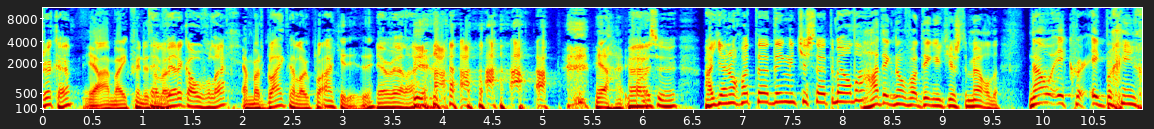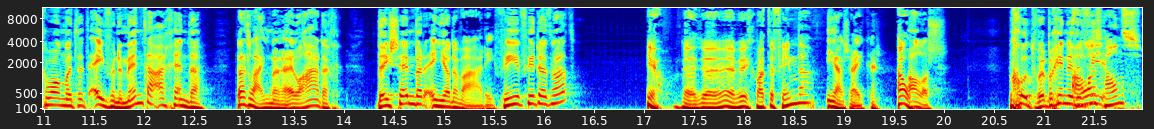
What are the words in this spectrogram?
druk hebt. Ja, maar ik vind het En werkoverleg. Ja, maar het blijkt een leuk plaatje dit, hè? Jawel, hè? Ja, Eh, had jij nog wat eh, dingetjes eh, te melden? Had ik nog wat dingetjes te melden? Nou, ik, ik begin gewoon met het evenementenagenda. Dat lijkt me heel aardig. December en januari. Vind je, vind je dat wat? Ja, heb ik wat te vinden? Jazeker. Oh. Alles. Goed, we beginnen... Alles, Hans?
